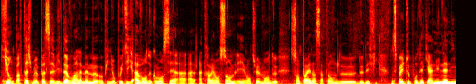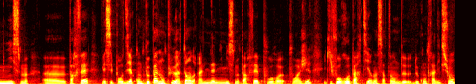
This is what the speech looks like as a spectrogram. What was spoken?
qui on ne partage même pas sa vie, d'avoir la même opinion politique avant de commencer à, travailler ensemble et éventuellement de s'emparer d'un certain nombre de, défis. Donc c'est pas du tout pour dire qu'il y a un unanimisme euh, parfait, mais c'est pour dire qu'on ne peut pas non plus attendre un unanimisme parfait pour, euh, pour agir et qu'il faut repartir d'un certain nombre de, contradictions,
